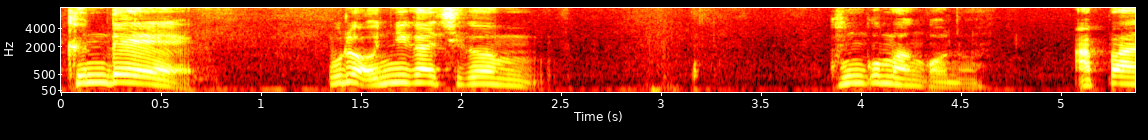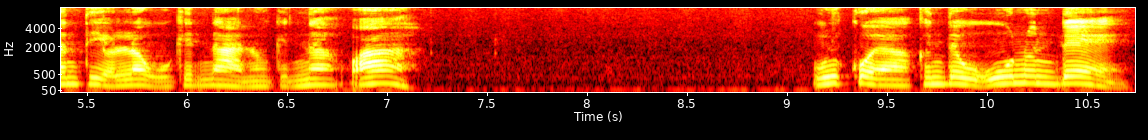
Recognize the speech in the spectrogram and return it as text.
근데 우리 언니가 지금 궁금한 거는 아빠한테 연락 오겠나 안 오겠나 와 올 거야. 근데 오는데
